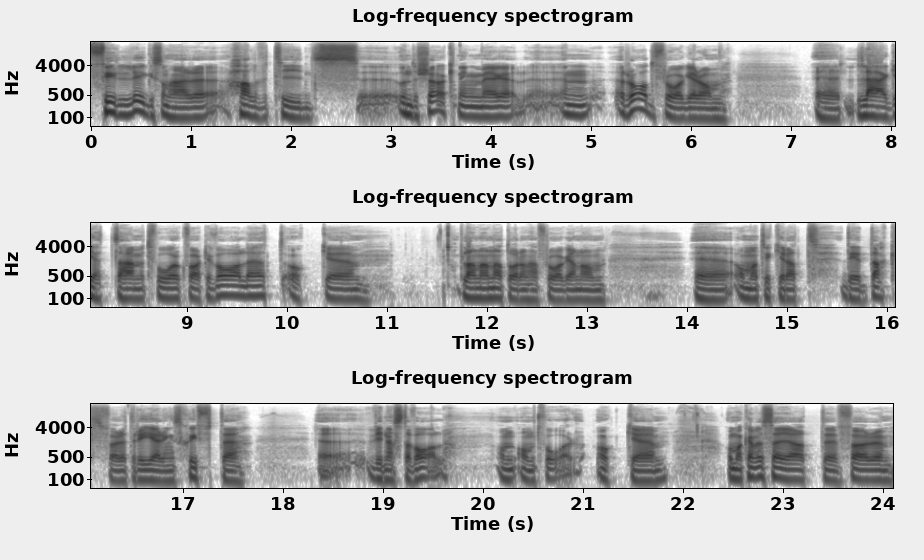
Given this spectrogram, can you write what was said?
fyllig sån här eh, halvtidsundersökning med eh, en rad frågor om eh, läget så här med två år kvar till valet och eh, bland annat då den här frågan om eh, om man tycker att det är dags för ett regeringsskifte eh, vid nästa val om, om två år. Och, eh, och man kan väl säga att eh, för,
